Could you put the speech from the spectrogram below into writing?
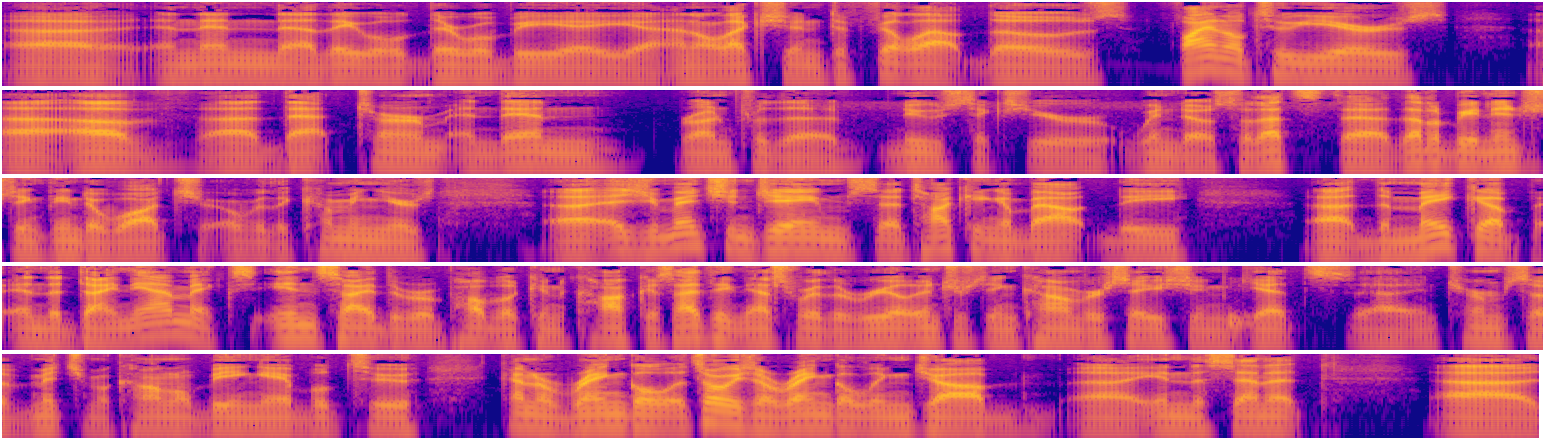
uh, and then uh, they will there will be a uh, an election to fill out those final two years uh, of that term, and then run for the new six-year window. So that's uh, that'll be an interesting thing to watch over the coming years. Uh, as you mentioned, James, uh, talking about the uh, the makeup and the dynamics inside the Republican caucus, I think that's where the real interesting conversation gets uh, in terms of Mitch McConnell being able to kind of wrangle. It's always a wrangling job uh, in the Senate. Uh,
